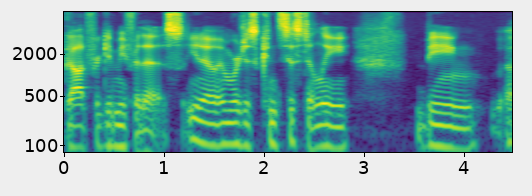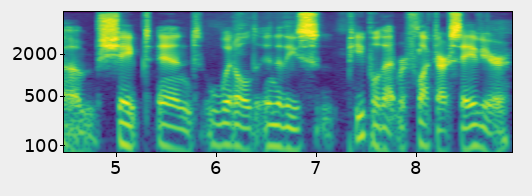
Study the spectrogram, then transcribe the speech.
God forgive me for this. You know, and we're just consistently being um, shaped and whittled into these people that reflect our Savior.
